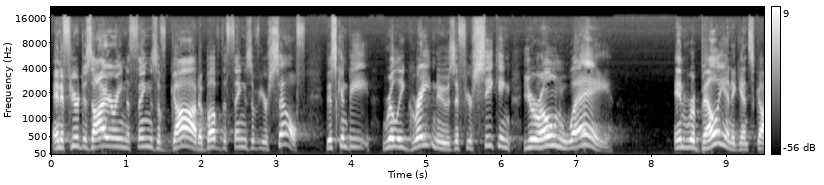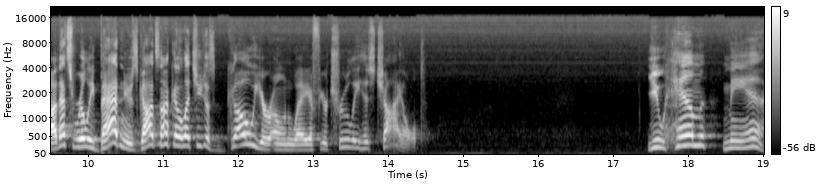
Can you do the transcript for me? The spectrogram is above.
And if you're desiring the things of God above the things of yourself, this can be really great news. If you're seeking your own way in rebellion against God, that's really bad news. God's not going to let you just go your own way if you're truly His child. You hem me in.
